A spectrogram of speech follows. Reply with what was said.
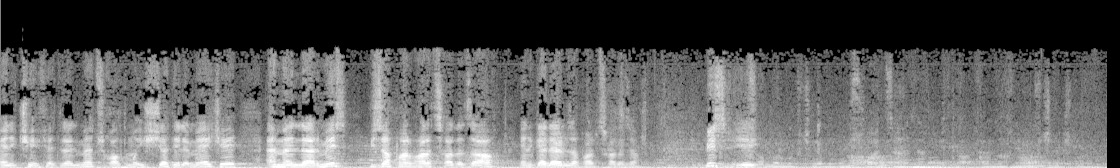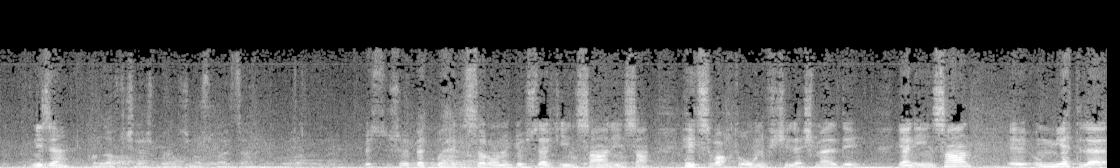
yəni keyfiyyətlənməyə, çoxaltmağa, işlət eləməyə ki, əməllərimiz bizi aparıb hara çıxardacaq, yəni qədərimizi aparıb çıxardacaq. Biz e, Necə? Allah fikirləşməlidir ki, 100% cəhənnəmdir. Söhbət bu hədislər onu göstərir ki, insan, insan heç vaxt onu fikirləşməlidir. Yəni, insan e, ümumiyyətlə e,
